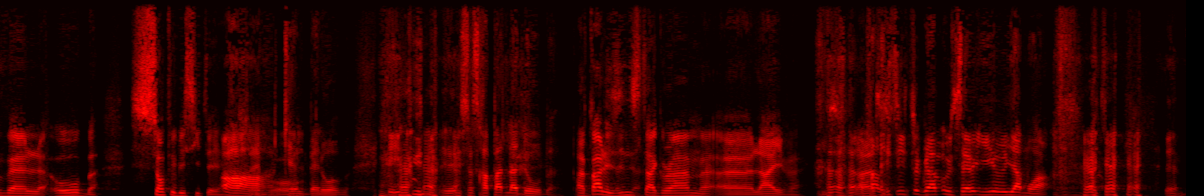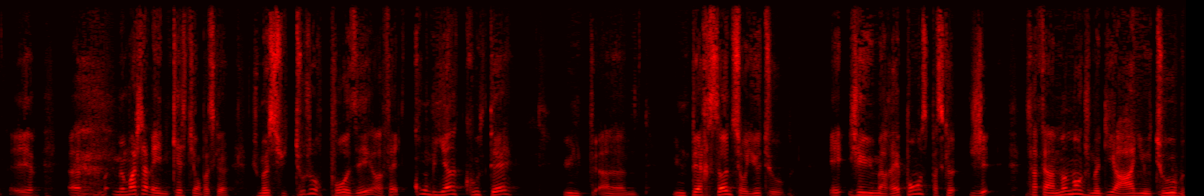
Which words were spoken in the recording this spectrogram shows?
nouvelle aube sans publicité. Ah, quelle belle aube. Et, ce ne sera pas de la daube. À part les Instagram euh, live. à part les Instagram où il y a moi. Euh, mais moi, j'avais une question parce que je me suis toujours posé, en fait, combien coûtait une, euh, une personne sur YouTube. Et j'ai eu ma réponse parce que ça fait un moment que je me dis, ah, YouTube,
